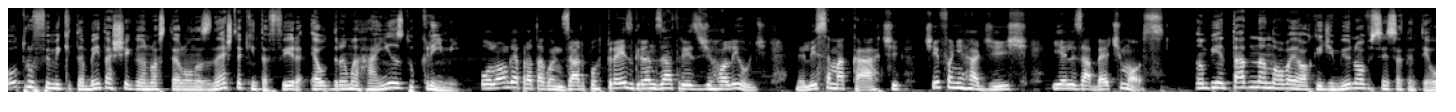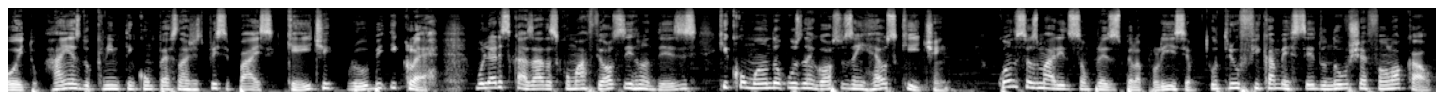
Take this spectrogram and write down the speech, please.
Outro filme que também tá chegando às telonas nesta quinta-feira é o drama Rainhas do Crime. O longa é protagonizado por três grandes atrizes de Hollywood: Melissa McCarthy, Tiffany Haddish e Elizabeth Moss. Ambientado na Nova York de 1978, Rainhas do Crime tem como personagens principais Kate, Ruby e Claire, mulheres casadas com mafiosos irlandeses que comandam os negócios em Hell's Kitchen. Quando seus maridos são presos pela polícia, o trio fica à mercê do novo chefão local,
